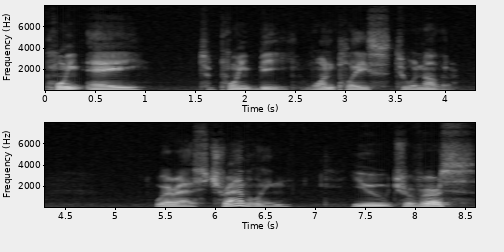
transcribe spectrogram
point A to point B, one place to another. Whereas traveling, you traverse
